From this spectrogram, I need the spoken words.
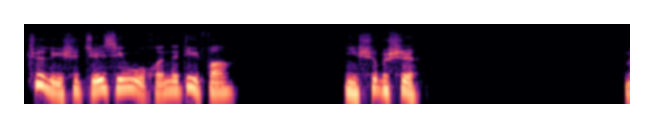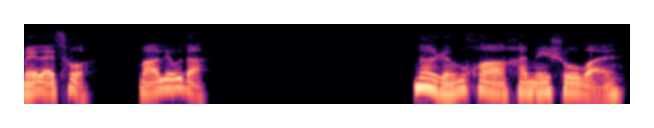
这里是觉醒武魂的地方，你是不是没来错？麻溜的。那人话还没说完，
